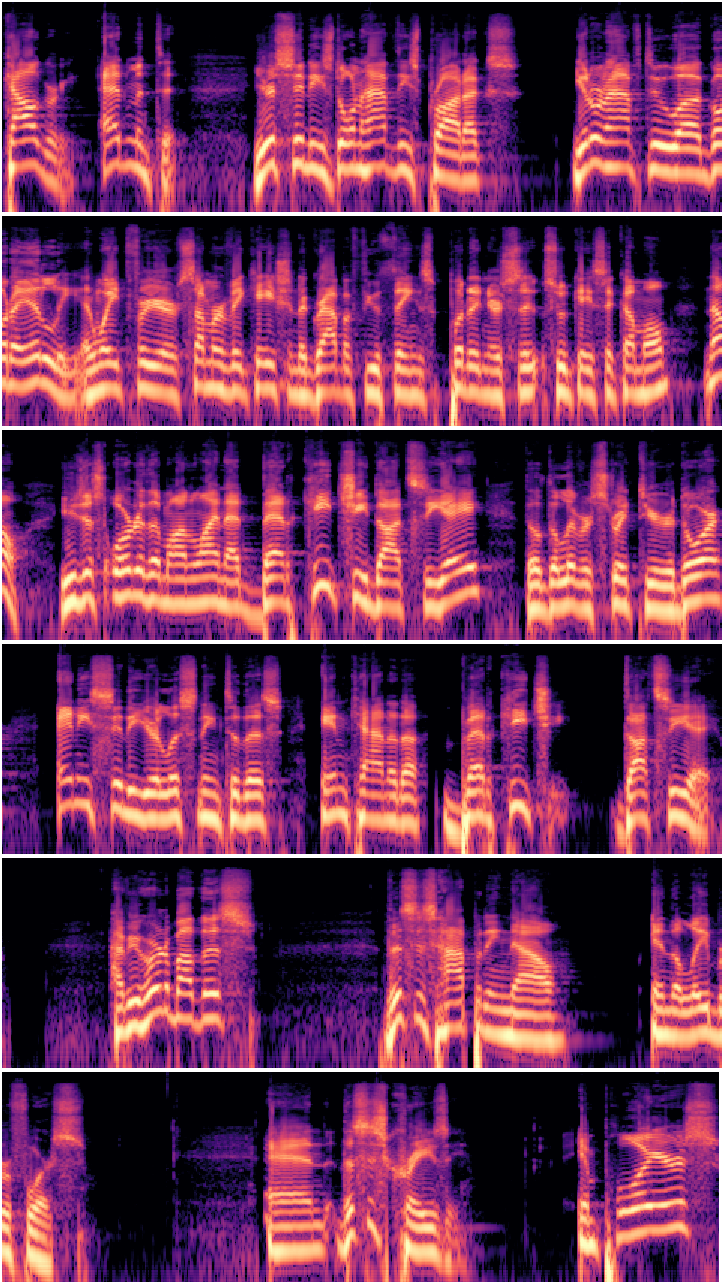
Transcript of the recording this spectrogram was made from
Calgary, Edmonton. Your cities don't have these products you don't have to uh, go to Italy and wait for your summer vacation to grab a few things, put in your su- suitcase, and come home. No, you just order them online at berchicci.ca. They'll deliver straight to your door. Any city you're listening to this in Canada, berchicci.ca. Have you heard about this? This is happening now in the labor force. And this is crazy. Employers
